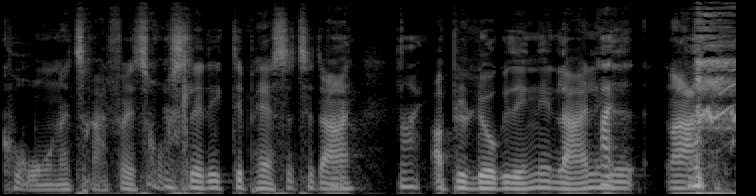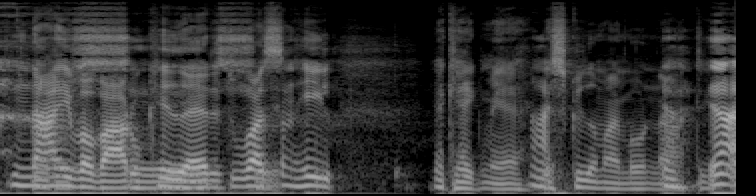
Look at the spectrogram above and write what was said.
coronatræt, for jeg tror slet ikke, det passer til dig. Nej. At blive lukket inde i en lejlighed. Nej, nej, nej hvor var du ked af det. Du var sådan helt, jeg kan ikke mere, jeg skyder mig i munden. Ja. Ja.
